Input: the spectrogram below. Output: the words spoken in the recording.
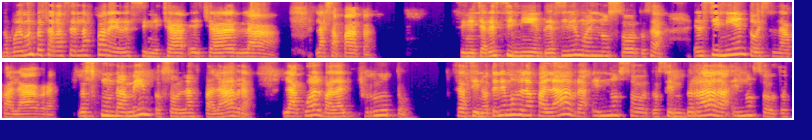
No podemos empezar a hacer las paredes sin echar, echar la, la zapata sin echar el cimiento, y así mismo en nosotros. O sea, el cimiento es la palabra, los fundamentos son las palabras, la cual va a dar fruto. O sea, si no tenemos la palabra en nosotros, sembrada en nosotros,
